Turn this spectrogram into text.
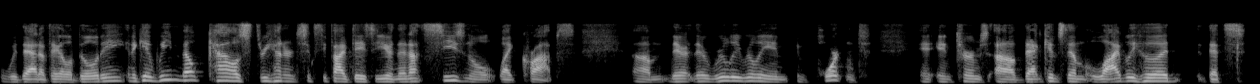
with that availability. And again, we milk cows 365 days a year, and they're not seasonal like crops. Um, they're they're really really important in, in, terms of that gives them livelihood. That's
